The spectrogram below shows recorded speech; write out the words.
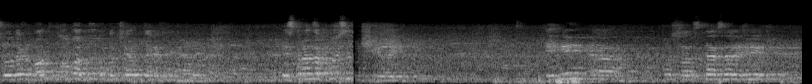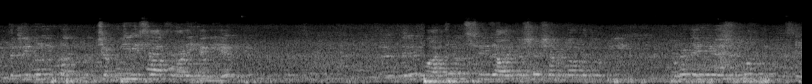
ਸੋ ਦੈਟ ਵੱਧ ਤੋਂ ਵੱਧ ਬੱਚਿਆਂ ਨੂੰ ਬੈਨੀਫਿਟ ਹੋਵੇ ਇਸ ਤਰ੍ਹਾਂ ਦਾ ਕੋਈ ਸਮੱਸਿਆ ਹੋਈ ਇਹ ਜੋ ਸੰਸਥਾ ਸਰ, ਇਹ ਤਕਰੀਬਨ 26 ਸਾਲ ਪੁਰਾਣੀ ਹੈਗੀ ਹੈ। ਮੇਰੇ ਫਾਦਰ ਸ਼੍ਰੀ ਰਾਜਕ੍ਰਿਸ਼ਨ ਸ਼ਰਮਾ ਮਤਲਬ ਕਿ ਉਹਨਾਂ ਨੇ ਇਹ ਸ਼ੁਰੂ ਕੀਤੀ ਸੀ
